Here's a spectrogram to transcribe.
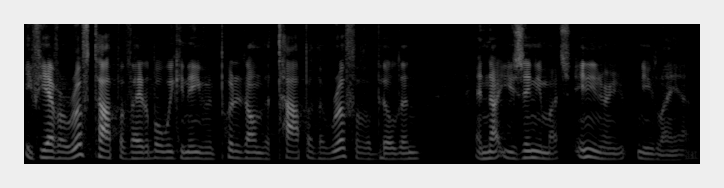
if you have a rooftop available, we can even put it on the top of the roof of a building and not use any much any new land.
